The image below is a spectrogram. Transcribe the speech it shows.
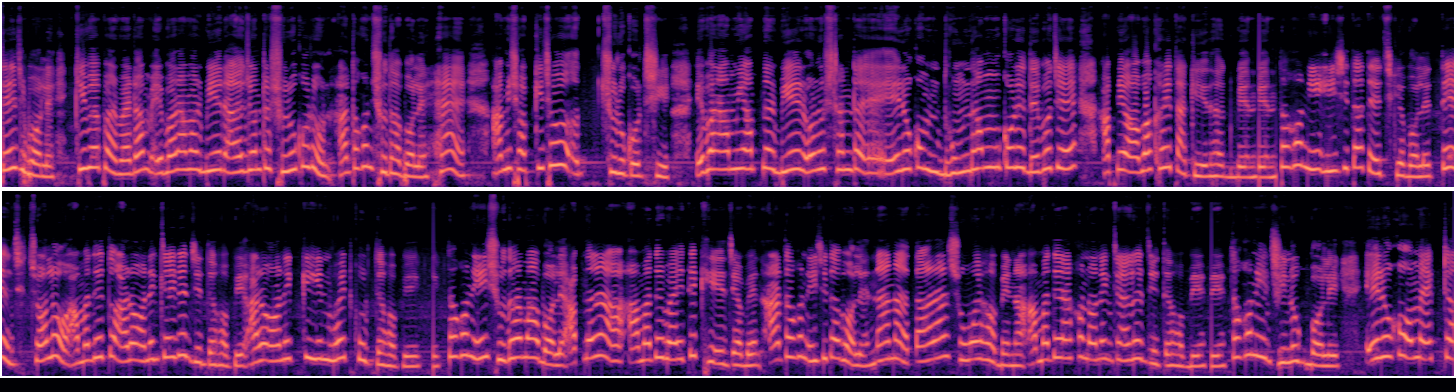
তেজ বলে, কি ব্যাপার ম্যাডাম? এবার আমার বিয়ের আয়োজনটা শুরু করুন? আর তখন সুধা বলে হ্যাঁ আমি সব কিছু শুরু করছি। এবার আমি আপনার বিয়ের অনুষ্ঠানটা এরকম ধুমধাম করে দেব যে আপনি অবাক হয়ে তাকিয়ে থাকবেন। তখনই ঈশিতা তেজকে বলে, তেজ, চলো, আমাদের তো আরও অনেক জায়গায় যেতে হবে, আরও অনেককে ইনভাইট করতে হবে। তখনই সুধার মা বলে, আপনারা আমাদের বাড়িতে খেয়ে যাবেন। আর তখন ঈশিতা বলে, না না, তার আর সময় হবে না, আমাদের এখন অনেক জায়গায় যেতে হবে। তখনই ঝিনুক বলে, এরকম একটা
